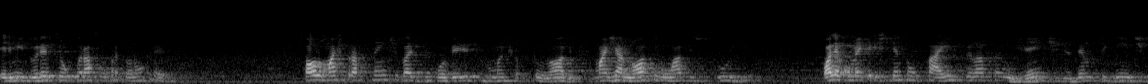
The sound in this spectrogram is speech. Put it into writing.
Ele me endureceu o coração para que eu não cresça. Paulo mais para frente vai desenvolver isso em Romanos capítulo 9, mas já notem um absurdo. Olha como é que eles tentam sair pela tangente, dizendo o seguinte:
